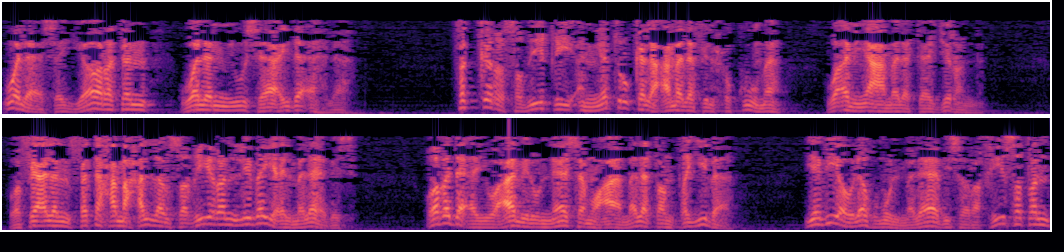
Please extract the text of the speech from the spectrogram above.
ولا سيارة ولن يساعد أهله. فكر صديقي أن يترك العمل في الحكومة وأن يعمل تاجرا. وفعلا فتح محلا صغيرا لبيع الملابس وبدأ يعامل الناس معاملة طيبة. يبيع لهم الملابس رخيصة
